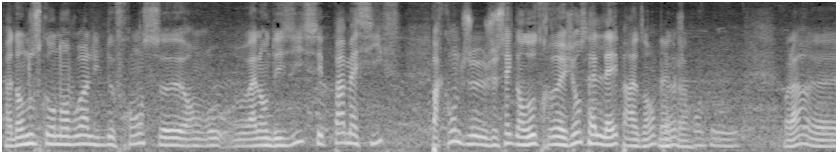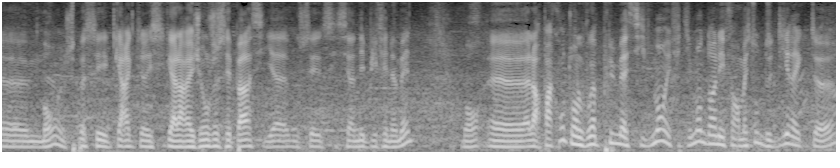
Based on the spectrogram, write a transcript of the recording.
enfin, dans nous, ce qu'on envoie à l'île de France, euh, en- au- à Landésie, c'est pas massif. Par contre, je, je sais que dans d'autres régions, ça l'est, par exemple. hein, je crois que- voilà. euh, bon, je sais pas si c'est caractéristique à la région. Je sais pas s'il y a, ou c'est- si c'est un épiphénomène. Bon, euh, alors par contre, on le voit plus massivement, effectivement, dans les formations de directeurs.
